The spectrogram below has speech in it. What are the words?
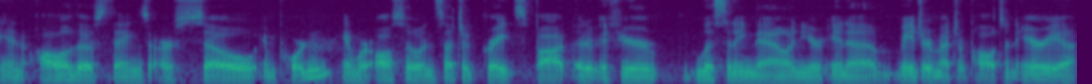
and all of those things are so important, and we're also in such a great spot. If you're listening now and you're in a major metropolitan area,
